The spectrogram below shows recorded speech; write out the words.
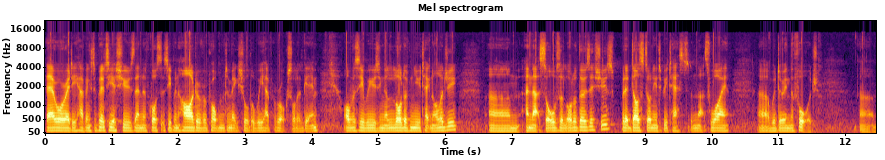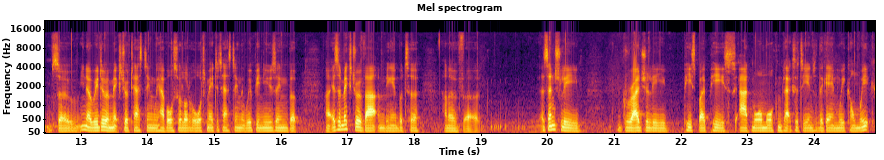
they're already having stability issues. Then, of course, it's even harder of a problem to make sure that we have a rock solid game. Obviously, we're using a lot of new technology, um, and that solves a lot of those issues, but it does still need to be tested, and that's why uh, we're doing the Forge. Um, so, you know, we do a mixture of testing. We have also a lot of automated testing that we've been using, but uh, it's a mixture of that and being able to kind of uh, essentially gradually, piece by piece, add more and more complexity into the game week on week,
